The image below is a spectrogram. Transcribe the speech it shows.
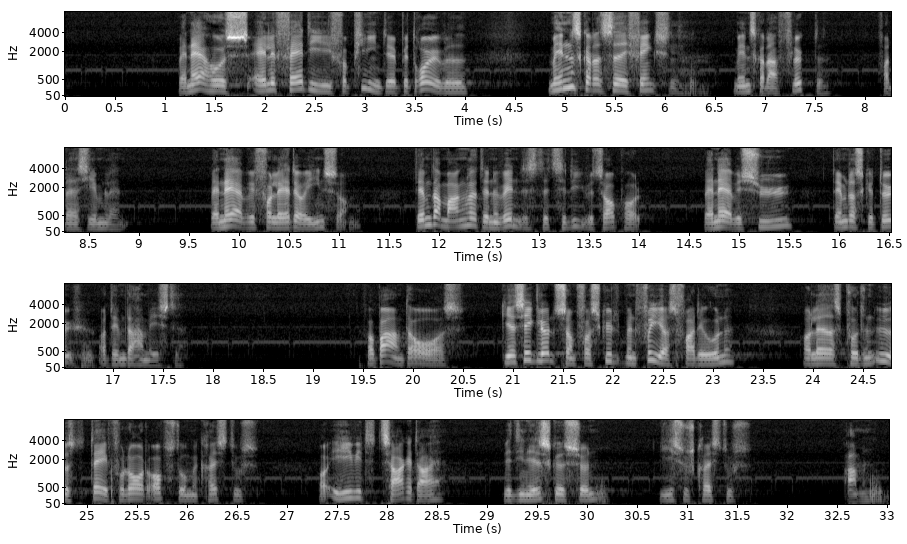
Vær nær hos alle fattige, forpinte, bedrøvede, mennesker, der sidder i fængsel, mennesker, der er flygtet fra deres hjemland. Vær nær ved forladte og ensomme. Dem, der mangler det nødvendigste til livets ophold. Vær nær ved syge, dem, der skal dø, og dem, der har mistet. Forbarm dig over os. Giv os ikke løn som forskyldt, men fri os fra det onde, og lad os på den yderste dag få lov at opstå med Kristus, og evigt takke dig ved din elskede søn, Jesus Kristus. Amen.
